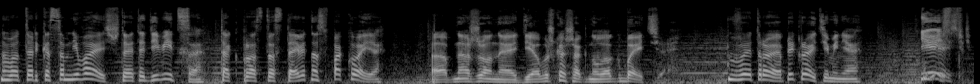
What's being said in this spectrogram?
Вот только сомневаюсь, что эта девица так просто ставит нас в покое. Обнаженная девушка шагнула к Бетти. Вы трое, прикройте меня. Есть!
